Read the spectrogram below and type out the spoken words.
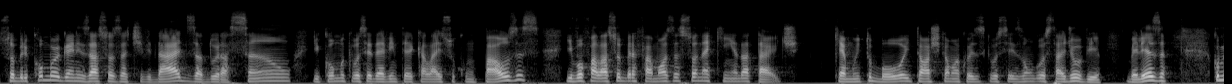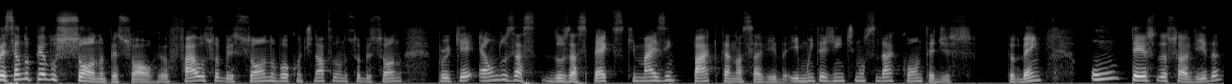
sobre como organizar suas atividades, a duração e como que você deve intercalar isso com pausas, e vou falar sobre a famosa sonequinha da tarde que é muito boa, então acho que é uma coisa que vocês vão gostar de ouvir, beleza? Começando pelo sono, pessoal. Eu falo sobre sono, vou continuar falando sobre sono, porque é um dos, as, dos aspectos que mais impacta a nossa vida e muita gente não se dá conta disso, tudo bem? Um terço da sua vida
